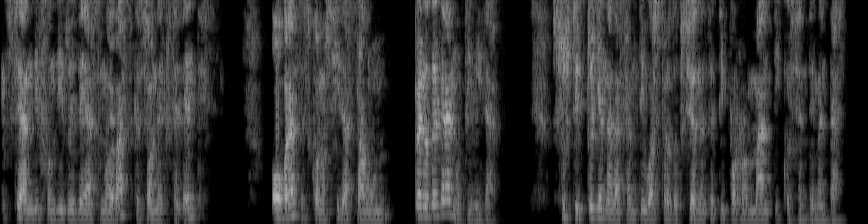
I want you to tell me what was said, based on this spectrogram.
Se han difundido ideas nuevas que son excelentes, obras desconocidas aún, pero de gran utilidad. Sustituyen a las antiguas producciones de tipo romántico y sentimental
